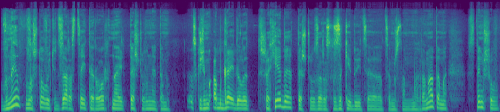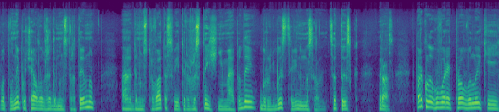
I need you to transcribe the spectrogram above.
Вони влаштовують от зараз цей терор, навіть те, що вони там, скажімо, апгрейдили шахеди, те, що зараз закидується цими ж самими гранатами, з тим, що от вони почали вже демонстративно е, демонструвати свої терористичні методи боротьби з цивільним населенням. Це тиск раз. Тепер, коли говорять про великі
